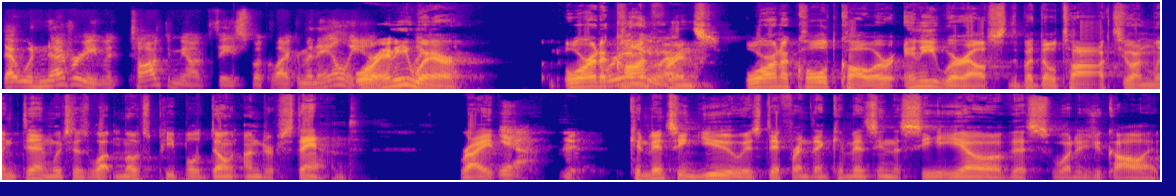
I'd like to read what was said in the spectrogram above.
that would never even talk to me on Facebook like I'm an alien or anywhere. Like, or at a or conference anywhere. or on a cold call or anywhere else, but they'll talk to you on LinkedIn, which is what most people don't understand. Right? Yeah. Convincing you is different than convincing the CEO of this, what did you call it?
